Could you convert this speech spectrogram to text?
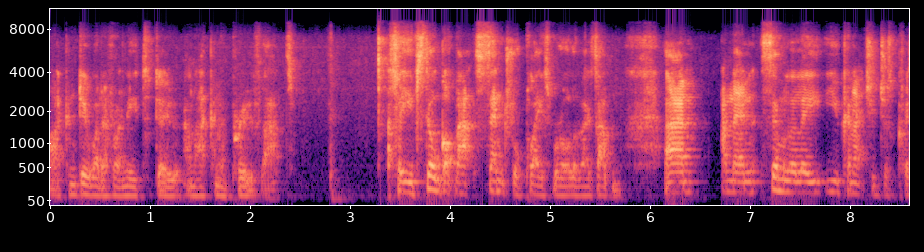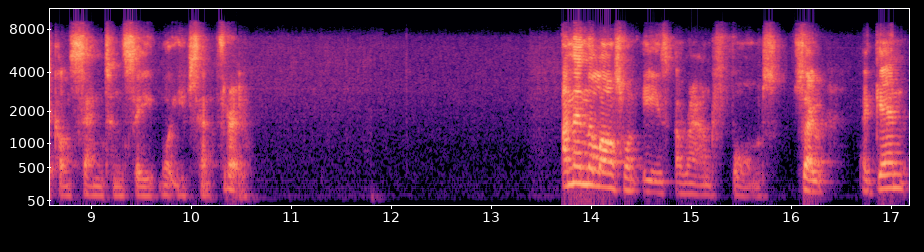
I can do whatever I need to do and I can approve that. So you've still got that central place where all of those happen. Um, and then similarly, you can actually just click on send and see what you've sent through. And then the last one is around forms. So again,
